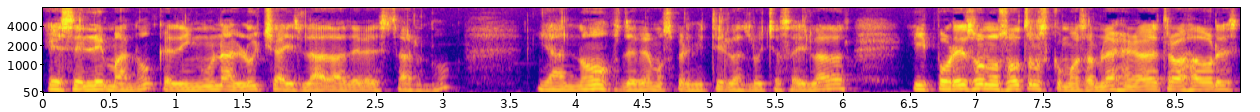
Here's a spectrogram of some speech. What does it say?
ese lema, ¿no? Que ninguna lucha aislada debe estar, ¿no? Ya no debemos permitir las luchas aisladas y por eso nosotros como Asamblea General de Trabajadores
